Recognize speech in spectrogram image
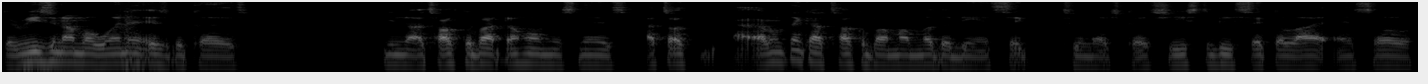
the reason I'm a winner is because, you know, I talked about the homelessness. I talked. I don't think I talk about my mother being sick too much because she used to be sick a lot, and so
